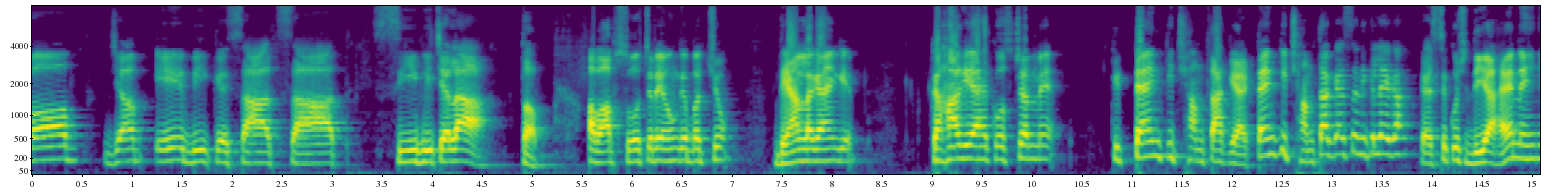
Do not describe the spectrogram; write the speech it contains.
कब? जब ए बी के साथ साथ सी भी चला। तब। अब आप सोच रहे होंगे बच्चों, ध्यान लगाएँगे। कहा गया है क्वेश्चन में कि टैंक की क्षमता क्या है? टैंक की क्षमता कैसे निकलेगा? कैसे कुछ दिया है नहीं?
